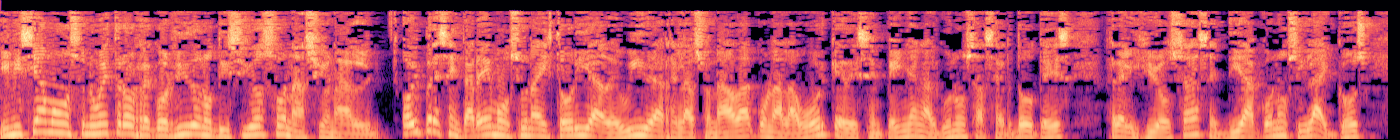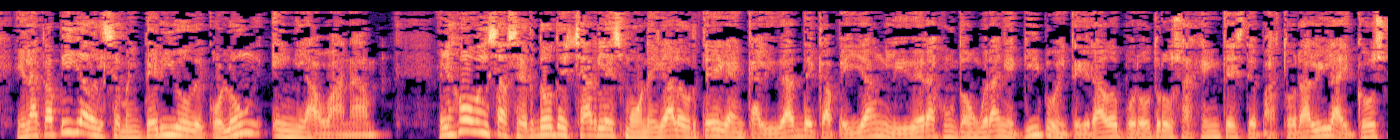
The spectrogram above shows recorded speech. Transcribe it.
Iniciamos nuestro recorrido noticioso nacional. Hoy presentaremos una historia de vida relacionada con la labor que desempeñan algunos sacerdotes, religiosas, diáconos y laicos en la capilla del cementerio de Colón en La Habana. El joven sacerdote Charles Monegal Ortega, en calidad de capellán, lidera junto a un gran equipo integrado por otros agentes de pastoral y laicos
